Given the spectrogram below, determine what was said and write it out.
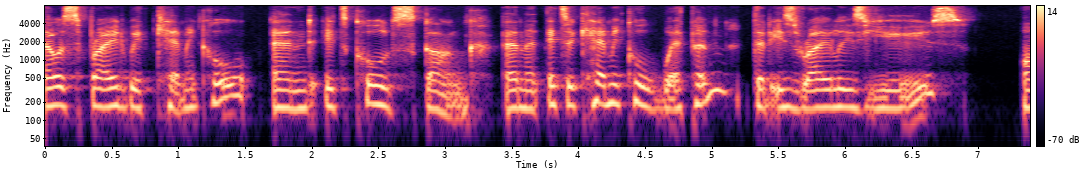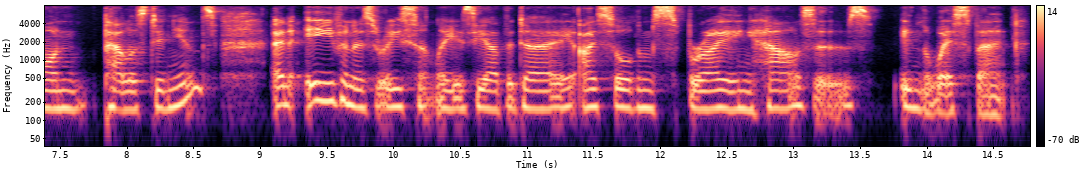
they were sprayed with chemical, and it's called skunk. And it's a chemical weapon that Israelis use on Palestinians. And even as recently as the other day, I saw them spraying houses in the West Bank.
